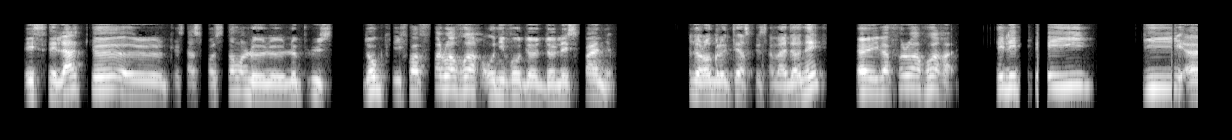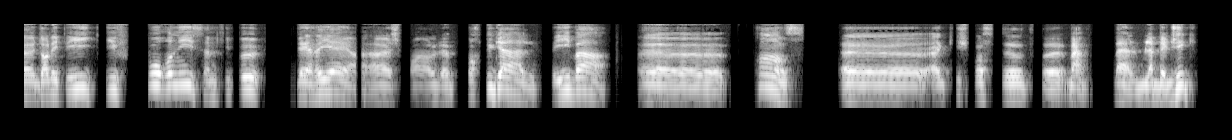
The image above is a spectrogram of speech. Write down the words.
et c'est là que, que ça se ressent le, le, plus. Donc, il va falloir voir au niveau de, l'Espagne, de l'Angleterre, ce que ça va donner. il va falloir voir les pays qui, dans les pays qui fournissent un petit peu derrière, hein, je parle de Portugal, Pays-Bas, France, à qui je pense bah, bah, la Belgique,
